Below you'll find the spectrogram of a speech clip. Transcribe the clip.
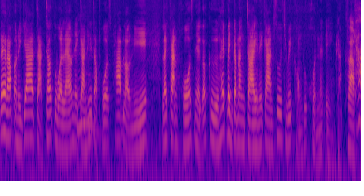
ได้รับอนุญาตจากเจ้าตัวแล้วในการอืมที่จะโพสต์ภาพเหล่านี้ และการโพสต์เนี่ยก็คือให้เป็นกำลังใจในการสู้ชีวิตของทุกคนนั่นเองครับ ครับ ค่ะ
